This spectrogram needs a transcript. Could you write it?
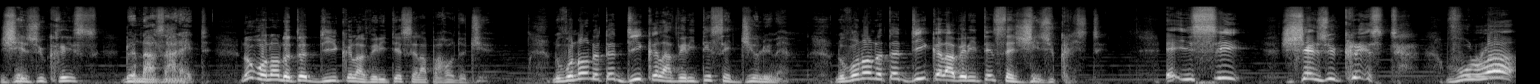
Jésus-Christ de Nazareth. Nous venons de te dire que la vérité, c'est la parole de Dieu. Nous venons de te dire que la vérité, c'est Dieu lui-même. Nous venons de te dire que la vérité, c'est Jésus-Christ. Et ici, Jésus-Christ, voulant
